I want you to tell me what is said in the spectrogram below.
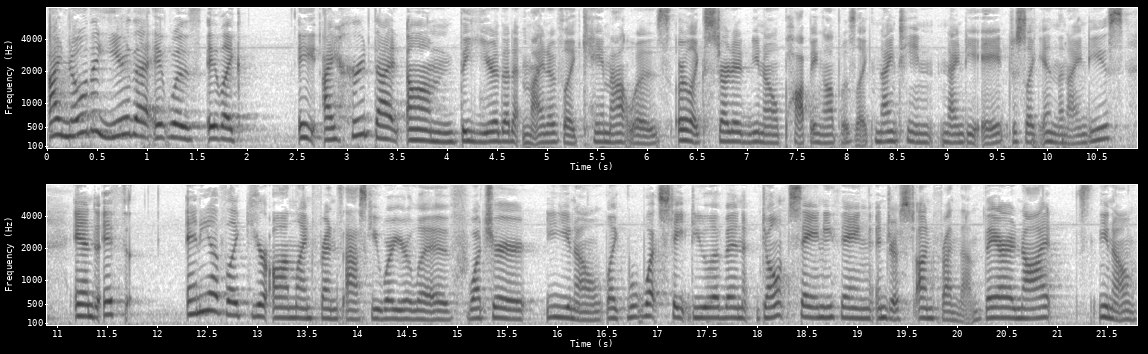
I know the year that it was it like it, I heard that um the year that it might have like came out was or like started, you know, popping up was like 1998, just like in the 90s. And if any of like your online friends ask you where you live, what your, you know, like what state do you live in, don't say anything and just unfriend them. They are not, you know,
